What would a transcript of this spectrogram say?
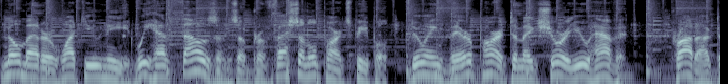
No matter what you need, we have thousands of professional parts people doing their part to make sure you have it. Product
